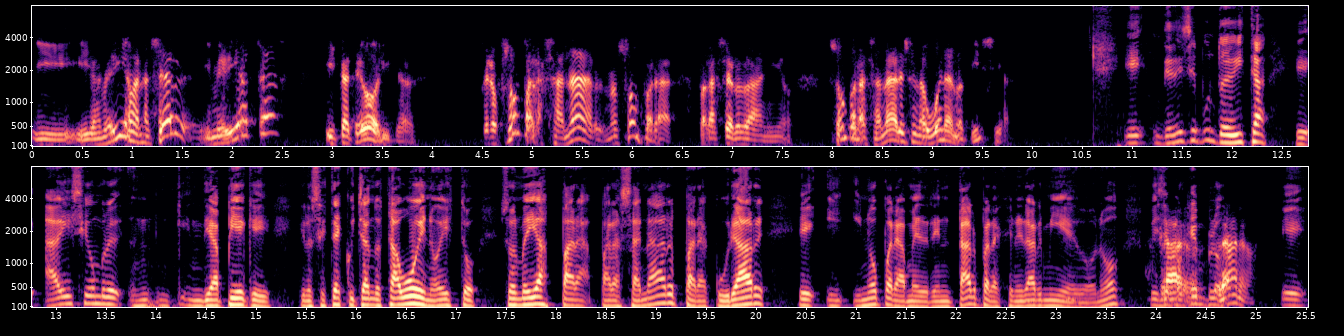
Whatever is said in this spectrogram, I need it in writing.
y, las medidas van a ser inmediatas y categóricas. Pero son para sanar, no son para, para hacer daño. Son para sanar, es una buena noticia. Eh, desde ese punto de vista, eh, a ese hombre mm, de a pie que, que, nos está escuchando, está bueno esto, son medidas para, para sanar, para curar eh, y, y, no para amedrentar, para generar miedo, ¿no? por ejemplo, eh,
